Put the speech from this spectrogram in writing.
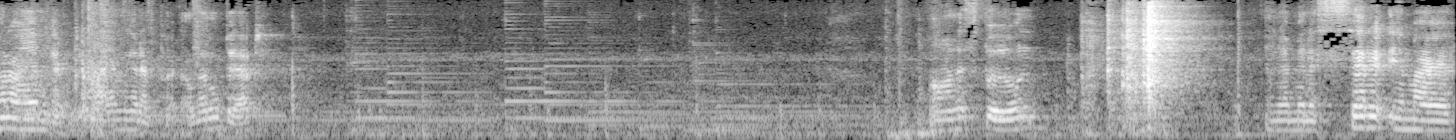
what I am going little bit on a spoon and I'm going to set it in my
